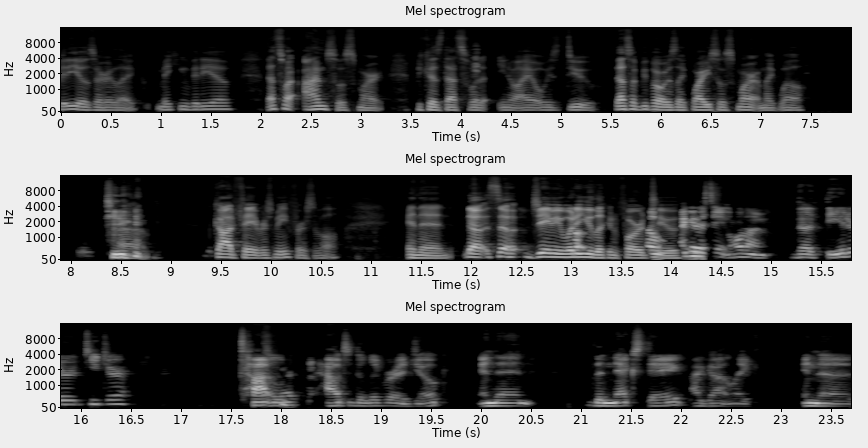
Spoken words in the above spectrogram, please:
Videos are like making video. That's why i'm so smart because that's what you know i always do. That's why people are always like why are you so smart? I'm like well um, god favors me first of all. And then no so jamie what are you looking forward Oh, to? I gotta say, hold on. The theater teacher taught us how to deliver a joke, and then the next day, I got like in the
